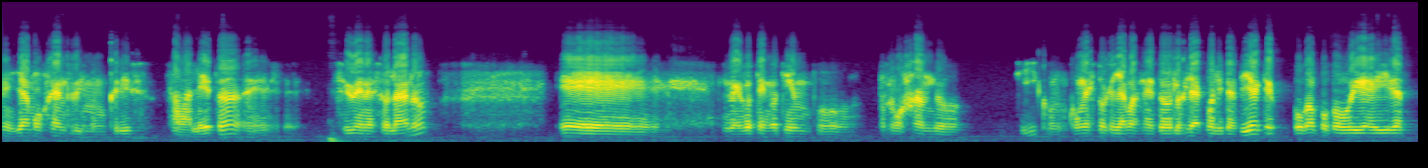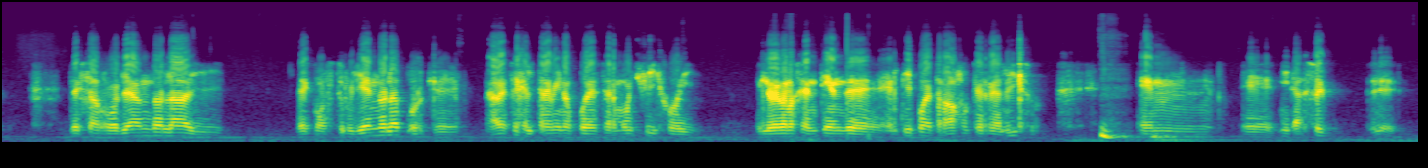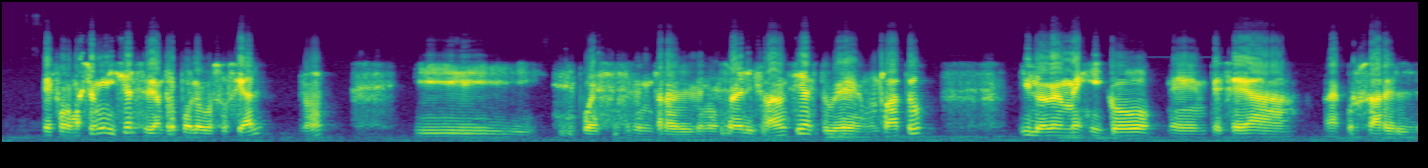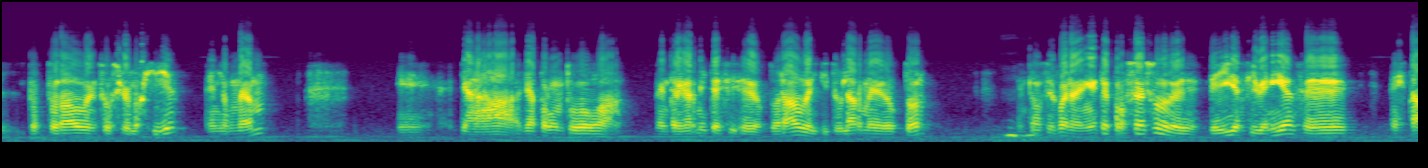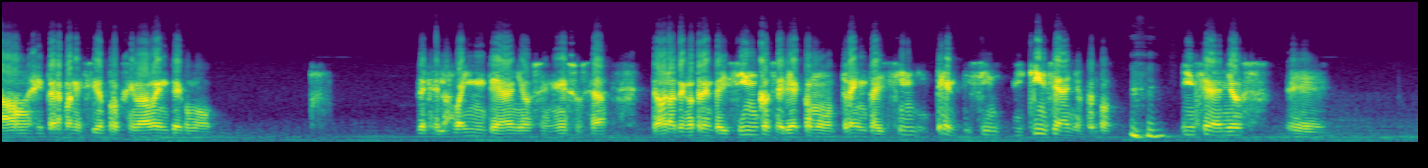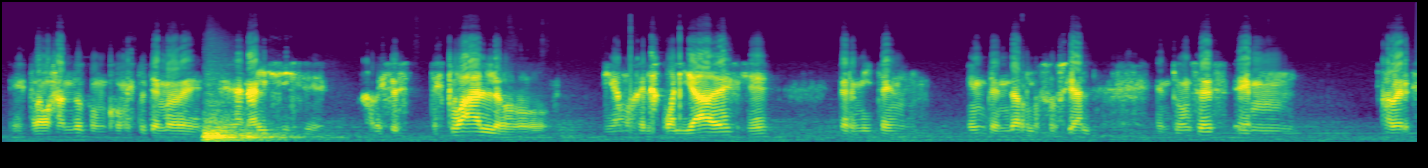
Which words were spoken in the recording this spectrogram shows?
me llamo Henry Moncris Zabaleta, eh, soy venezolano. luego tengo tiempo trabajando con, con esto que llamas metodología cualitativa, que poco a poco voy a ir desarrollándola y construyéndola porque a veces el término puede ser muy fijo y, luego no se entiende el tipo de trabajo que realizo. Em, eh, mira, soy eh, de formación inicial, soy antropólogo social, ¿no? Y pues entre Venezuela y Francia estuve un rato y luego en México eh, empecé a, a cursar el doctorado en sociología en la UNAM ya, ya pronto a entregar mi tesis de doctorado y titularme de doctor. Entonces, bueno, en este proceso de, idas y venidas he, estado, he permanecido aproximadamente como desde los 20 años en eso, o sea, ahora tengo 35, sería como 35, 25, 15 años, perdón, 15 años eh, eh, trabajando con, con este tema de, análisis eh, a veces textual o digamos, de las cualidades que permiten entender lo social. Entonces, em, a ver,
